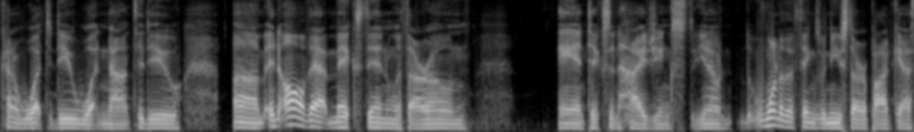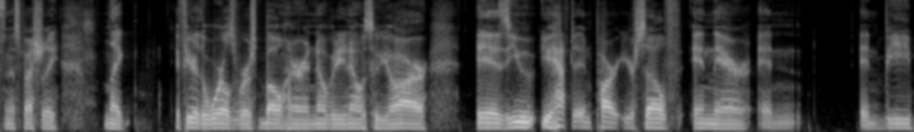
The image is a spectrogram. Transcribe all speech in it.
kind of what to do what not to do um, and all of that mixed in with our own antics and hijinks. You know, one of the things when you start a podcast, and especially like if you're the world's worst bow hunter and nobody knows who you are, is you you have to impart yourself in there and and be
